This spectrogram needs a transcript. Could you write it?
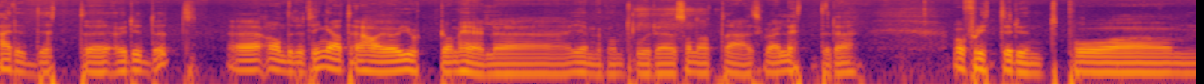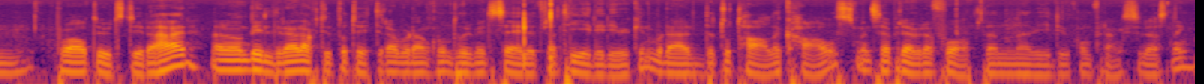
herdet og ryddet. Andre ting er at jeg har jo gjort om hele hjemmekontoret sånn at det skal være lettere å flytte rundt på, um, på alt utstyret her. Det er noen bilder jeg har lagt ut på Twitter av hvordan kontoret mitt ser ut fra tidligere i uken, hvor det er det totale kaos mens jeg prøver å få opp en eh, videokonferanseløsning.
